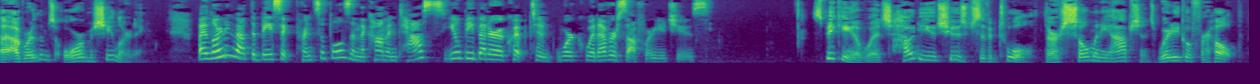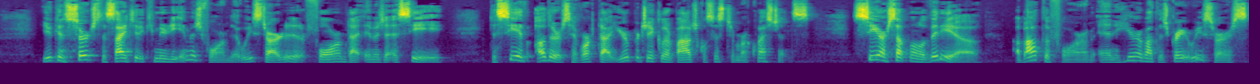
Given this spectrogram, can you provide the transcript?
uh, algorithms or machine learning. By learning about the basic principles and the common tasks, you'll be better equipped to work whatever software you choose. Speaking of which, how do you choose a specific tool? There are so many options. Where do you go for help? You can search the Scientific Community Image Forum that we started at forum.image.sc to see if others have worked out your particular biological system or questions. See our supplemental video about the forum and hear about this great resource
